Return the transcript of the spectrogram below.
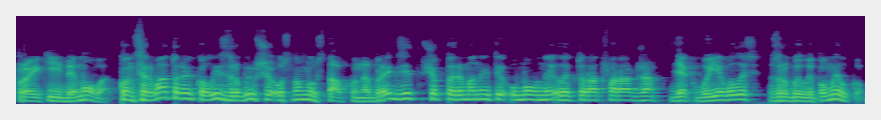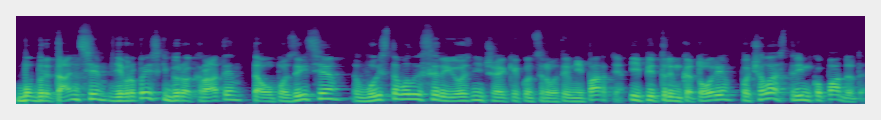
про які йде мова. Консерватори, колись зробивши основну ставку на Брекзіт, щоб переманити умовний електорат Фараджа, як виявилось, зробили помилку. Бо британці, європейські бюрократи та опозиція виставили серйозні чеки консервативній партії, і підтримка Торі почала стрімко падати.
